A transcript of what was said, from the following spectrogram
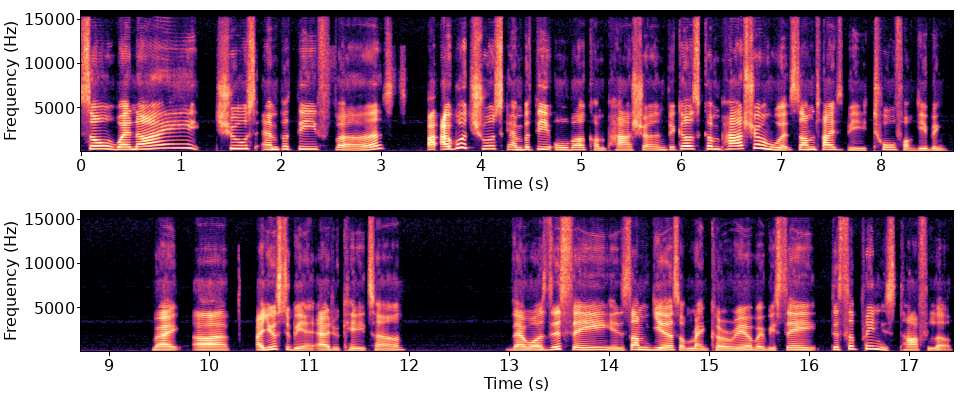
So when I choose empathy first, I, I would choose empathy over compassion because compassion would sometimes be too forgiving, right? Uh, I used to be an educator there was this saying in some years of my career where we say discipline is tough love.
